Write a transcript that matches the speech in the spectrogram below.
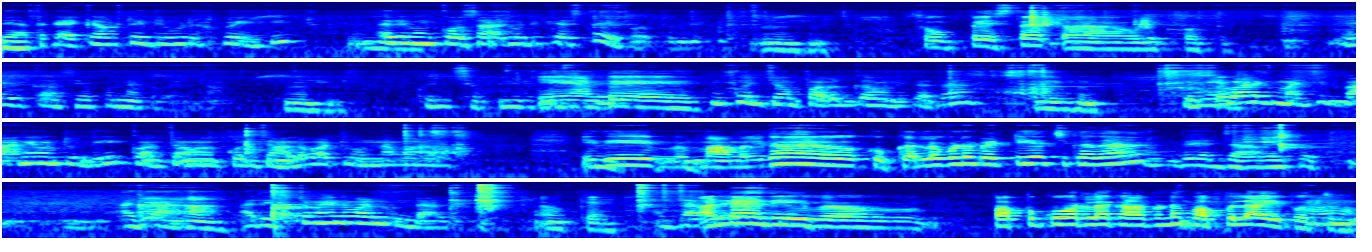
బేతకాయ కాబట్టి ఇది ఉడికిపోయింది. అది ఇంకోసారి ఉడికేస్తే అయిపోతుంది. సో ఉప్పు వేస్తే ఉడికిపోతుంది. లేదు కాసేపు నాకు వెళ్దాం. కొంచెం ఏ అంటే ఇంకొంచెం పలుగ్గా ఉంది కదా. తినేవాడికి మంచిది బాగానే ఉంటుంది. కొంత కొంచెం అలవాటు ఉన్నవాడు ఇది మామూలుగా కుక్కర్లో కూడా పెట్టియచ్చు కదా? అదే ఇష్టమైన వాళ్ళు ఉండాలి. ఓకే. అంటే అది పప్పు కూరలా కాకుండా పప్పులా అయిపోతుంది.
